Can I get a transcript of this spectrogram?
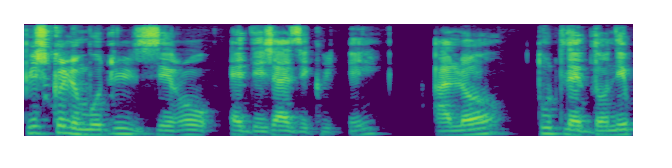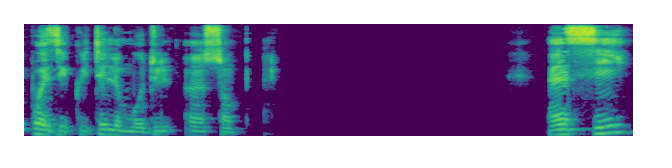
puisque le module 0 est déjà exécuté, alors toutes les données pour exécuter le module 1 sont prêtes. Ainsi,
